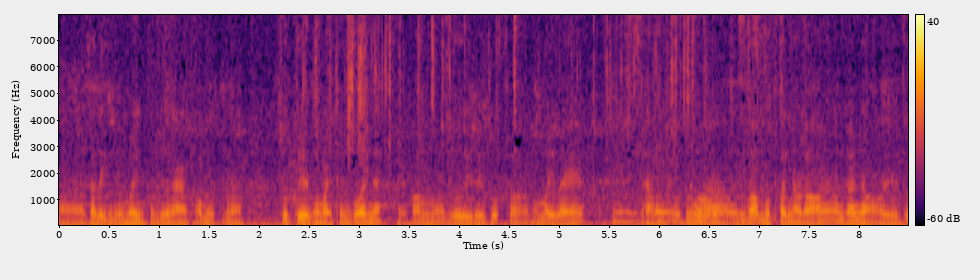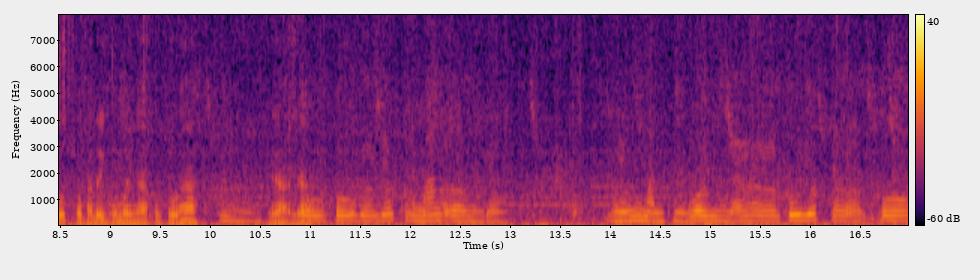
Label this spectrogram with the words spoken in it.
à, gia đình của mình cũng như là có một à, chút tiền của mạnh thường quân đấy để con gửi để giúp cho mấy bé. Ừ, dạ, nói chung là cũng góp một phần nào đó nhỏ nhỏ để giúp cho gia đình của mình ha cô chú ha. Ừ, dạ dạ. Cô, cô rất mắn ơn cho những mạnh thường quân đã cứu giúp cho cô.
